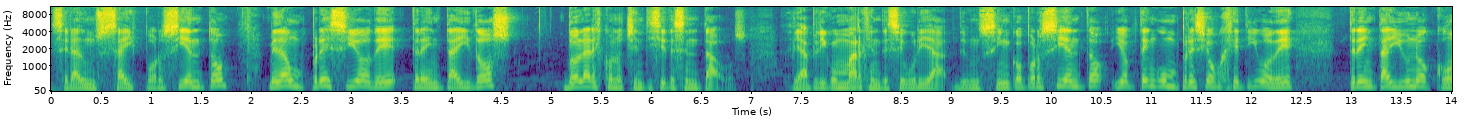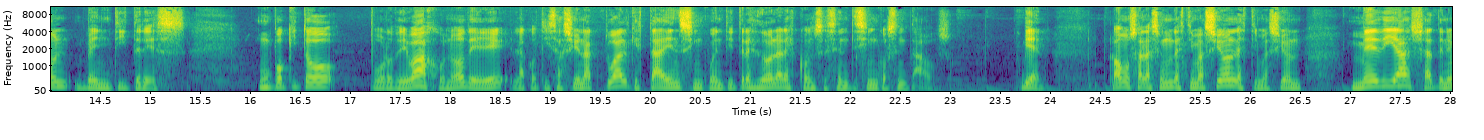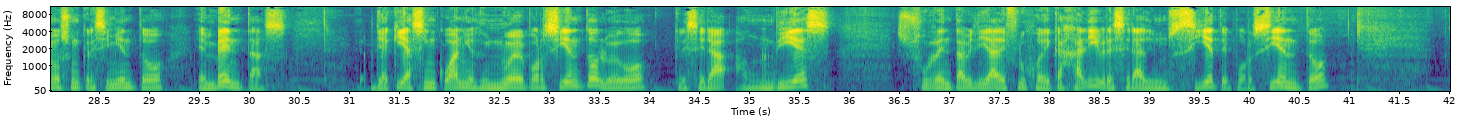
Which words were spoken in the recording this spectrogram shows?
será de un 6%, me da un precio de 32 dólares con 87 centavos. Le aplico un margen de seguridad de un 5% y obtengo un precio objetivo de 31,23. Un poquito por debajo ¿no? de la cotización actual que está en 53 dólares con 65 centavos. Bien, vamos a la segunda estimación, la estimación media, ya tenemos un crecimiento en ventas de aquí a 5 años de un 9%, luego crecerá a un 10%, su rentabilidad de flujo de caja libre será de un 7%,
